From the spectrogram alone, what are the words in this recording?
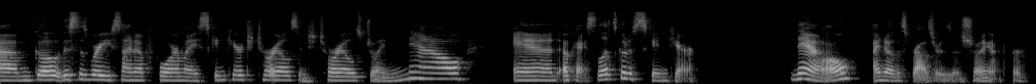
Um, go, this is where you sign up for my skincare tutorials and tutorials. Join now. And okay, so let's go to skincare. Now, I know this browser isn't showing up for,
